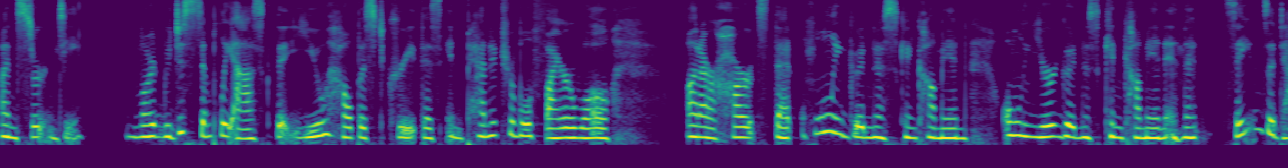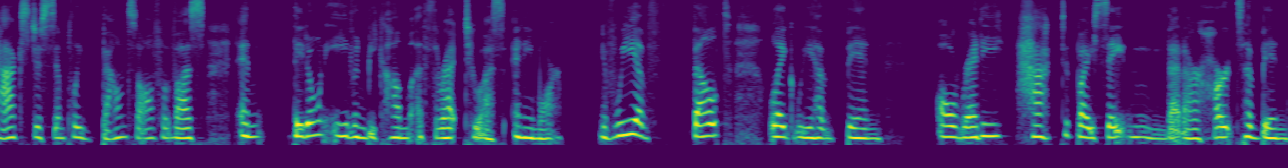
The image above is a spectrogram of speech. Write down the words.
uncertainty. Lord, we just simply ask that you help us to create this impenetrable firewall on our hearts that only goodness can come in, only your goodness can come in, and that Satan's attacks just simply bounce off of us and they don't even become a threat to us anymore. If we have felt like we have been already hacked by Satan, that our hearts have been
